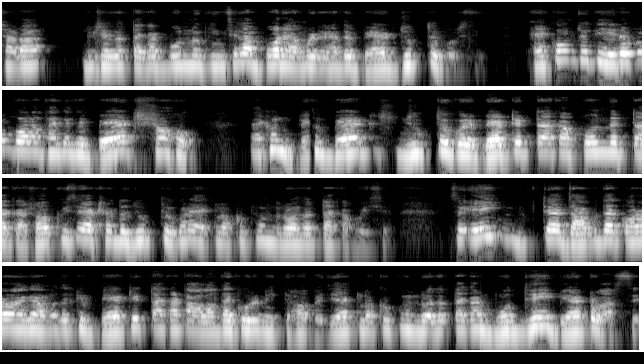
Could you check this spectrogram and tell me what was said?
ছাড়া ৳২০,০০০ টাকার পণ্য কিনছিলাম। পরে আমরা এটার সাথে ব্যাট যুক্ত করছি। এখন যদি এরকম বলা থাকে যে ব্যাট সহ, এখন ব্যাট যুক্ত করে ব্যাটের টাকা, পণ্যের টাকা সবকিছু একসাথে যুক্ত করে এক লক্ষ পনেরো হাজার টাকা হয়েছে তো এইটা জাবেদা করার আগে আমাদেরকে ব্যাটের টাকাটা আলাদা করে নিতে হবে যে এক লক্ষ পনেরো হাজার টাকার মধ্যেই ব্যাটও আছে।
